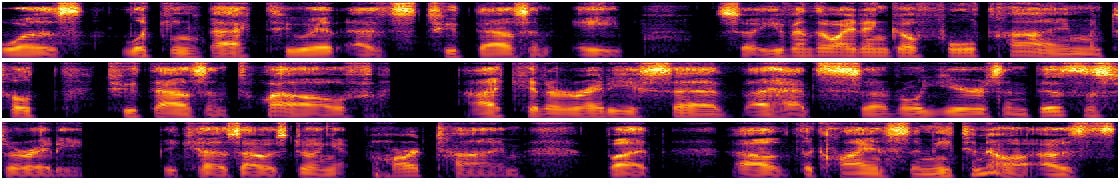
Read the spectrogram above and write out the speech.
was looking back to it as 2008. So, even though I didn't go full time until 2012, I could already said I had several years in business already because I was doing it part time. But uh, the clients didn't need to know I was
